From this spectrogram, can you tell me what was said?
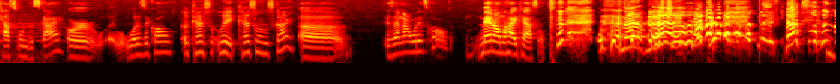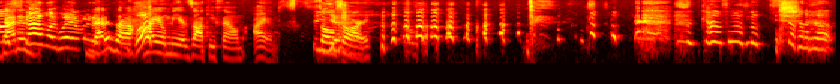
Castle in the Sky? Or what is it called? A castle. Wait, castle in the sky. Uh, is that not what it's called? Man on the High Castle. Man, man. castle in the That sky. is- like, wait a minute. that is a What? Hayao Miyazaki film. I am so Yeah. sorry. castle in the. Shut up.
